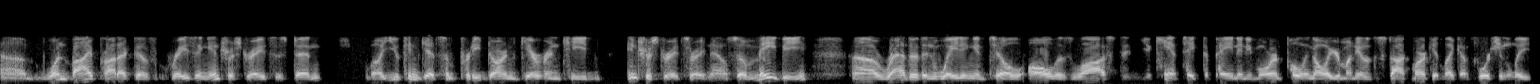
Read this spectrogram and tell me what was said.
um, one byproduct of raising interest rates has been well, you can get some pretty darn guaranteed interest rates right now. So maybe uh, rather than waiting until all is lost and you can't take the pain anymore and pulling all your money out of the stock market, like unfortunately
